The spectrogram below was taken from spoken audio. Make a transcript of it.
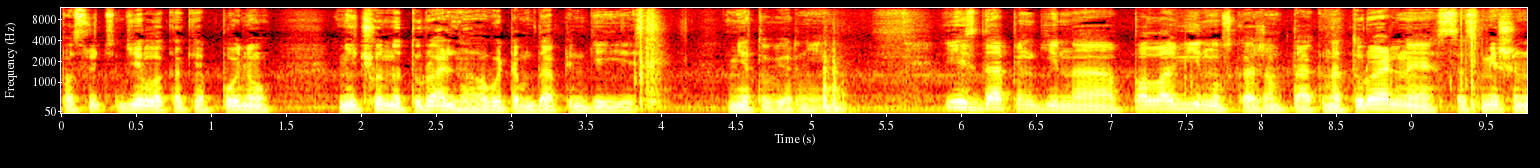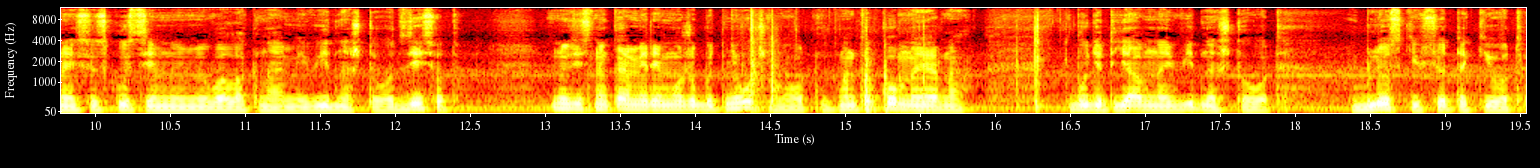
по сути дела, как я понял, ничего натурального в этом даппинге есть. Нету, вернее. Есть даппинги на половину, скажем так, натуральные, со смешанные с искусственными волокнами. Видно, что вот здесь вот ну, здесь на камере может быть не очень, но вот на таком, наверное, будет явно видно, что вот блески все-таки вот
